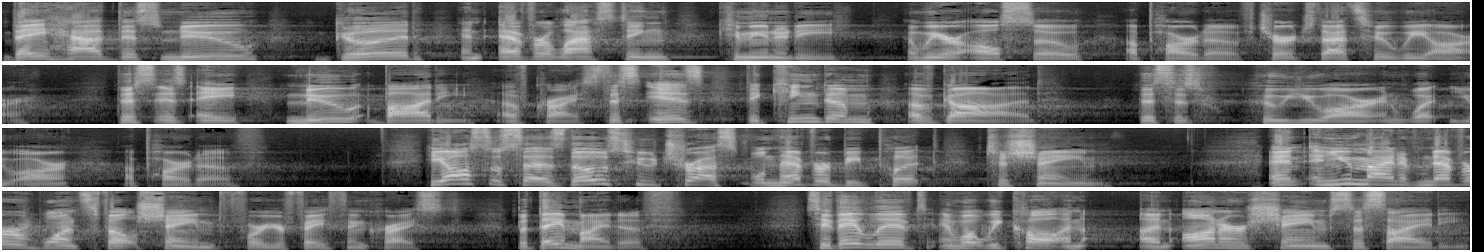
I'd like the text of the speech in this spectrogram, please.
They had this new, good, and everlasting community, and we are also a part of. Church, that's who we are. This is a new body of Christ. This is the kingdom of God. This is who you are and what you are a part of. He also says, Those who trust will never be put to shame. And, and you might have never once felt shame for your faith in Christ but they might have. See, they lived in what we call an, an honor shame society,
